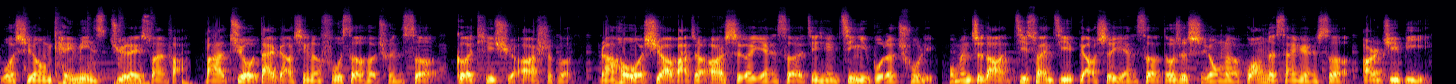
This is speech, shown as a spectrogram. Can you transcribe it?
我使用 K-means 聚类算法，把具有代表性的肤色和唇色各提取二十个。然后我需要把这二十个颜色进行进一步的处理。我们知道，计算机表示颜色都是使用了光的三原色 R G B，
